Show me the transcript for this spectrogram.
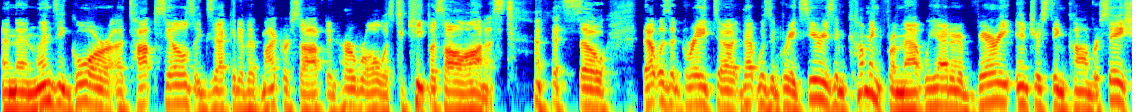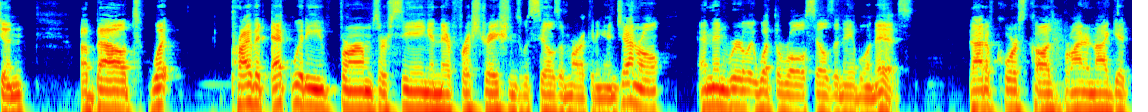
and then Lindsay Gore, a top sales executive at Microsoft, and her role was to keep us all honest. so that was a great uh, that was a great series. And coming from that, we had a very interesting conversation about what private equity firms are seeing in their frustrations with sales and marketing in general, and then really what the role of sales enablement is. That, of course, caused Brian and I get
